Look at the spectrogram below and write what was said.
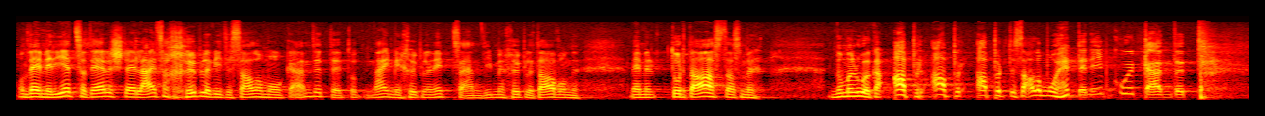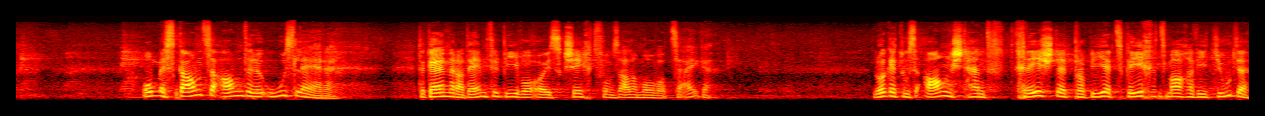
Und wenn wir jetzt an dieser Stelle einfach kübeln, wie der Salomo geendet hat, nein, wir kübeln nicht zu Ende, wir kübeln da, wo wir, wenn wir durch das, dass wir nur schauen, aber, aber, aber, der Salomo hat dann nicht gut geendet. Und wir das ganze andere ausleeren, dann gehen wir an dem vorbei, wo uns die Geschichte von Salomo zeigen will. Schaut, aus Angst haben die Christen probiert, das Gleiche zu machen wie die Juden.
